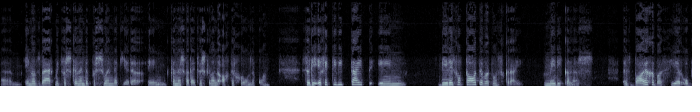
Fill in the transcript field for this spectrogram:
ehm um, en ons werk met verskillende persoonlikhede en kinders wat uit verskillende agtergronde kom. So die effektiwiteit en die resultate wat ons kry met die kinders is baie gebaseer op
